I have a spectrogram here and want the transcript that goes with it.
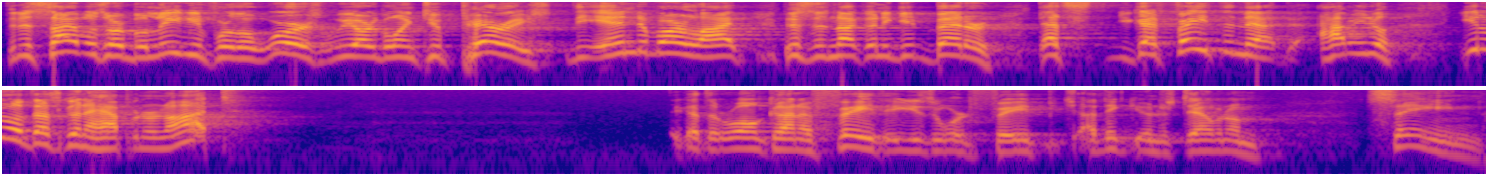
The disciples are believing for the worst. We are going to perish. The end of our life, this is not going to get better. That's you got faith in that. How do you know? You don't know if that's going to happen or not. They got the wrong kind of faith. They use the word faith, but I think you understand what I'm saying.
